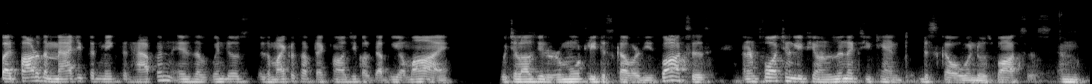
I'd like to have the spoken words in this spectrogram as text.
But part of the magic that makes it happen is a Windows, is a Microsoft technology called WMI, which allows you to remotely discover these boxes. And unfortunately, if you're on Linux, you can't discover Windows boxes. And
